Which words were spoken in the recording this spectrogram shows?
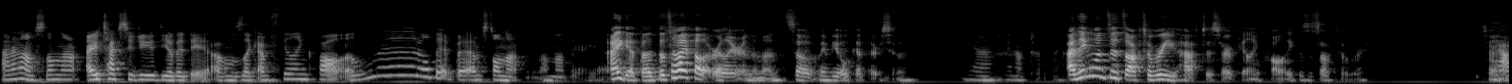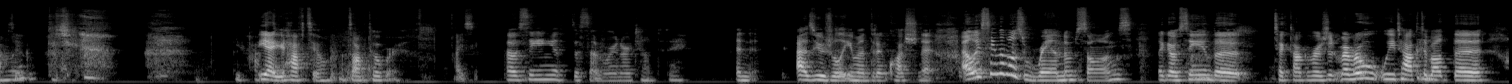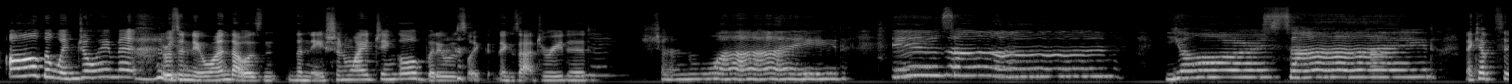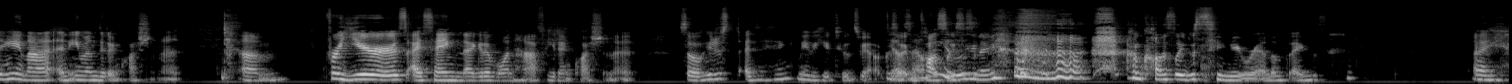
I don't know. I'm still not. I texted you the other day. I was like, I'm feeling fall a little bit, but I'm still not. I'm not there yet. I get that. That's how I felt earlier in the month. So maybe we'll get there soon. yeah, maybe in October. I think once it's October, you have to start feeling folly because it's October. I have I'm to. You have yeah, to. you have to. It's October. I see. I was thinking it's December in our town today. And as usual, Eamon didn't question it. I always sing the most random songs. Like I was singing the TikTok version. Remember we talked about the all the enjoyment? There was a new one that was the nationwide jingle, but it was like an exaggerated nationwide is on your side. I kept singing that, and Eamon didn't question it. Um, for years, I sang negative one half. He didn't question it. So he just, I think maybe he tunes me out because I'm constantly singing. I'm constantly just singing random things. I,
